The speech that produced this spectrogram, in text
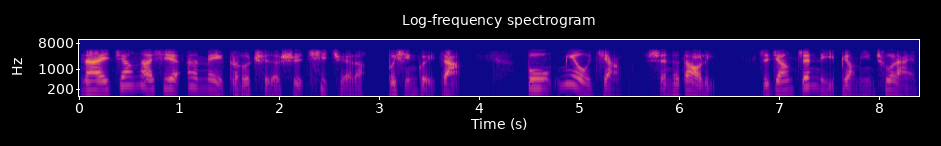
乃将那些暧昧可耻的事弃绝了，不行诡诈，不谬讲神的道理，只将真理表明出来。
